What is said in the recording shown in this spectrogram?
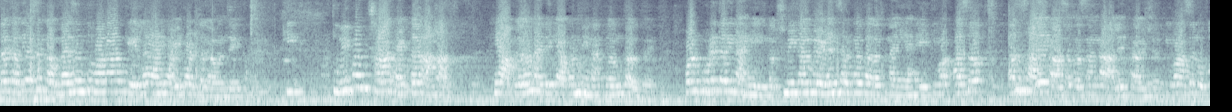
तर कधी असं कंपॅरिझन तुम्हाला केलं आणि वाईट वाटलं का म्हणजे? की तुम्ही पण छान ऍक्टर आहात. हे आपल्याला माहिती आहे की आपण मेहनत करून करतोय. पण कुठेतरी नाही लक्ष्मीकांत बेर्डेंसारखं करत नाही आहे किंवा असं असं झालंय का? असं प्रसंग आले का आयुष्यात? किंवा असं लोक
